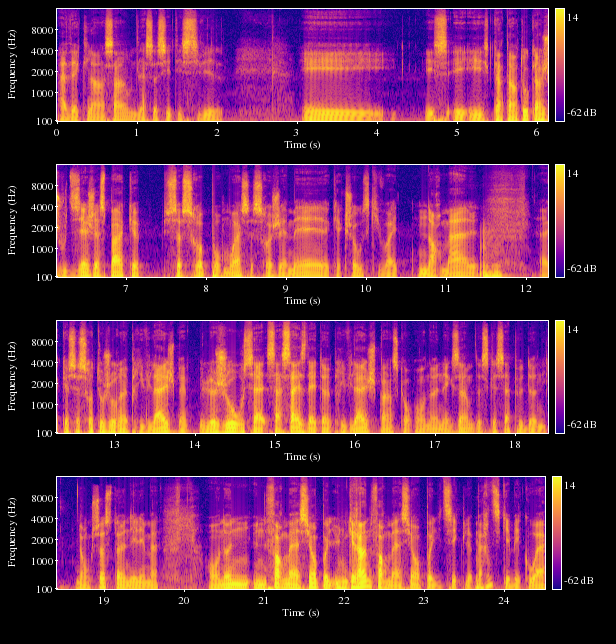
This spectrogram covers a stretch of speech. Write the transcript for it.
avec l'ensemble de la société civile. Et, et, quand tantôt, quand je vous disais, j'espère que ce sera pour moi, ce sera jamais quelque chose qui va être normal. Mhm. Euh, que ce sera toujours un privilège, ben, le jour où ça, cesse d'être un privilège, je pense qu'on a un exemple de ce que ça peut donner. Donc ça, c'est un élément. On a une, formation, une grande formation politique, le Parti mhm. québécois,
